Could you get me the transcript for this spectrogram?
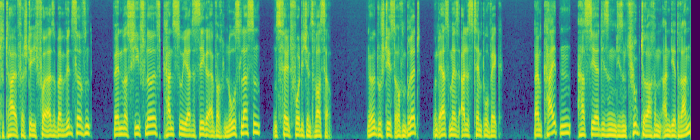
total, verstehe ich voll. Also beim Windsurfen, wenn was schief läuft, kannst du ja das Segel einfach loslassen und es fällt vor dich ins Wasser. Ne? Du stehst auf dem Brett und erstmal ist alles Tempo weg. Beim Kiten hast du ja diesen, diesen Flugdrachen an dir dran,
